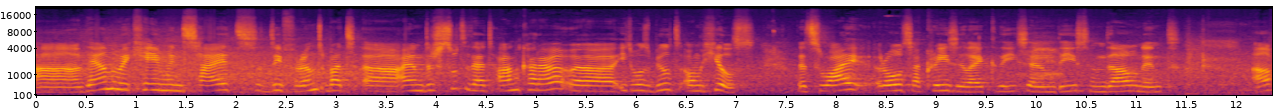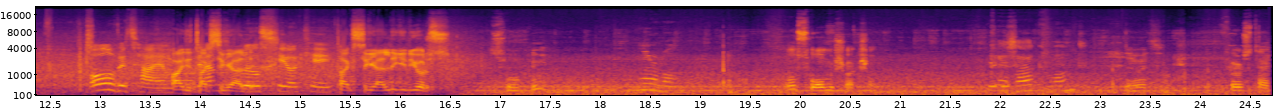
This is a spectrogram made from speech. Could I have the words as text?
Uh, then we came inside, different, but uh, I understood that Ankara uh, it was built on hills. That's why roads are crazy like this and this and down and up all the time. Haydi, taksi Then geldi. We'll see. Okay. Taksi geldi gidiyoruz. Soğuk değil mi? Normal. O soğumuş akşam. Kazak mont. Evet. First time.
